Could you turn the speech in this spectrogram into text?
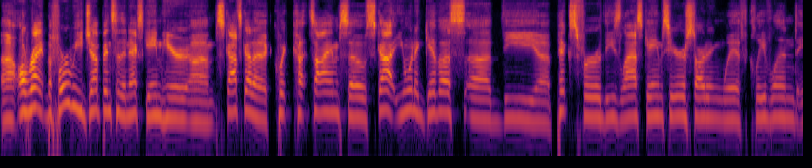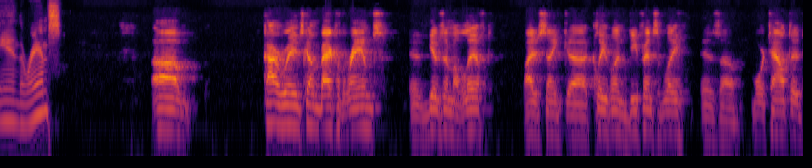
Uh, all right, before we jump into the next game here, um, Scott's got a quick cut time. So Scott, you want to give us uh, the uh, picks for these last games here, starting with Cleveland and the Rams. Um, Kyren Williams coming back for the Rams it gives them a lift. I just think uh, Cleveland defensively is uh, more talented,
